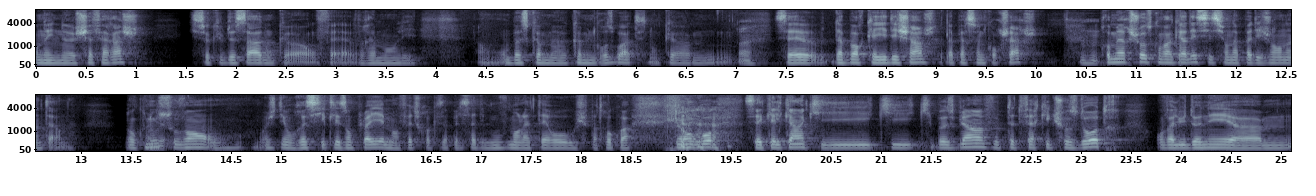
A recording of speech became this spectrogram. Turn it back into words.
on a une chef RH qui s'occupe de ça, donc on fait vraiment les on bosse comme, comme une grosse boîte. Donc, c'est d'abord cahier des charges de la personne qu'on recherche. Mhm. Première chose qu'on va regarder, c'est si on n'a pas des gens en interne. Donc nous, souvent, moi je dis on recycle les employés, mais en fait, je crois qu'ils appellent ça des mouvements latéraux ou je sais pas trop quoi. Mais en gros, c'est quelqu'un qui, qui, qui, bosse bien, veut peut-être faire quelque chose d'autre. On va lui donner, euh,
